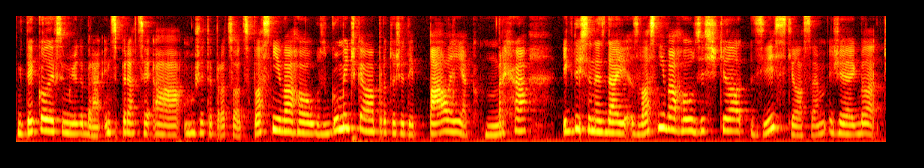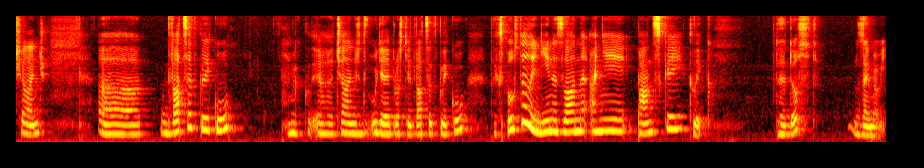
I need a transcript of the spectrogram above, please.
kdekoliv si můžete brát inspiraci a můžete pracovat s vlastní váhou, s gumičkama, protože ty pálej jak mrcha. I když se nezdají s vlastní váhou, zjistila, zjistila jsem, že jak byla challenge uh, eh, 20 kliků, eh, challenge udělej prostě 20 kliků, tak spousta lidí nezvládne ani pánský klik. To je dost zajímavý.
